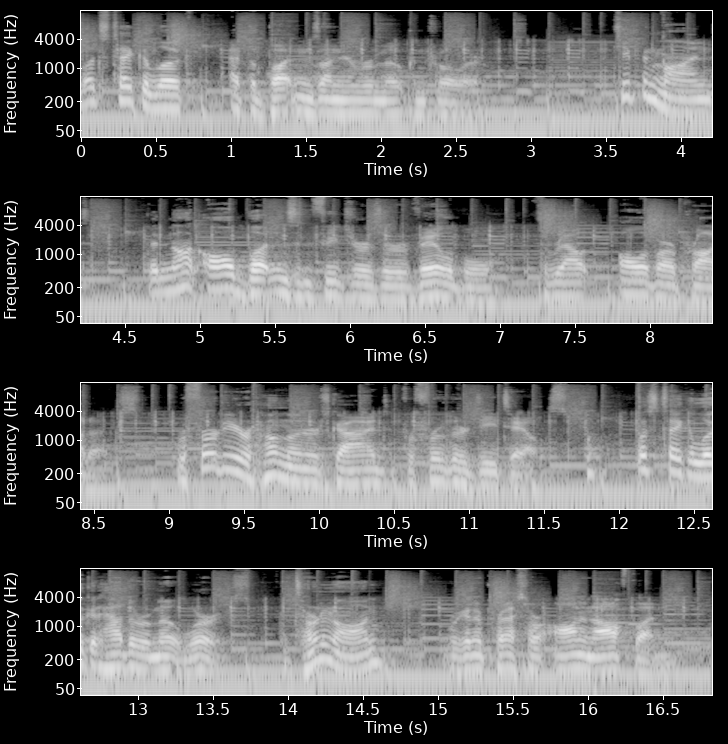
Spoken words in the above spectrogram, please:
Let's take a look at the buttons on your remote controller. Keep in mind that not all buttons and features are available throughout all of our products. Refer to your homeowner's guide for further details. Let's take a look at how the remote works. To turn it on, we're going to press our on and off button.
